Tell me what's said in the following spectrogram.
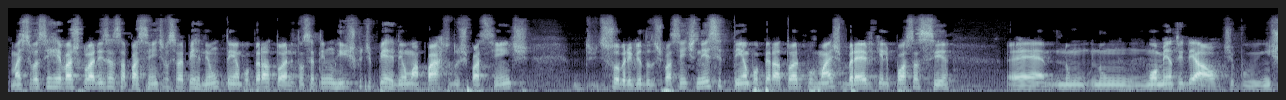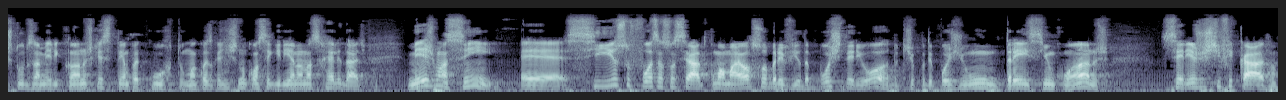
Mas se você revasculariza essa paciente, você vai perder um tempo operatório. Então você tem um risco de perder uma parte dos pacientes, de sobrevida dos pacientes, nesse tempo operatório, por mais breve que ele possa ser é, num, num, momento ideal, tipo em estudos americanos que esse tempo é curto, uma coisa que a gente não conseguiria na nossa realidade. Mesmo assim, é, se isso fosse associado com uma maior sobrevida posterior, do tipo depois de um, três, cinco anos, seria justificável.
